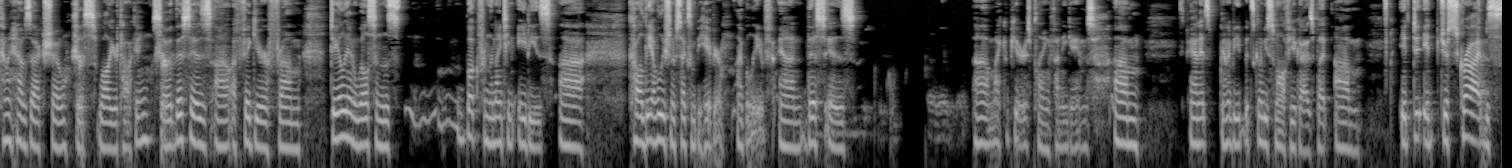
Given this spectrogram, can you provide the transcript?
Can I have Zach show Sure. this while you're talking? Sure. So this is uh, a figure from Daly and Wilson's book from the 1980s uh, called "The Evolution of Sex and Behavior," I believe. And this is uh, my computer is playing funny games, um, and it's gonna be it's gonna be small for you guys, but. Um, it, it describes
